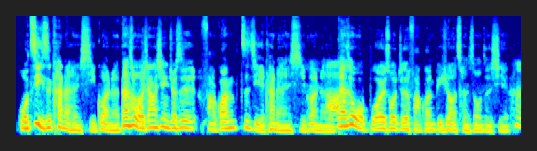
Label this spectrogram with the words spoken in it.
我自己是看得很习惯了，但是我相信就是法官自己也看得很习惯了，oh. 但是我不会说就是法官必须要承受这些，oh.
